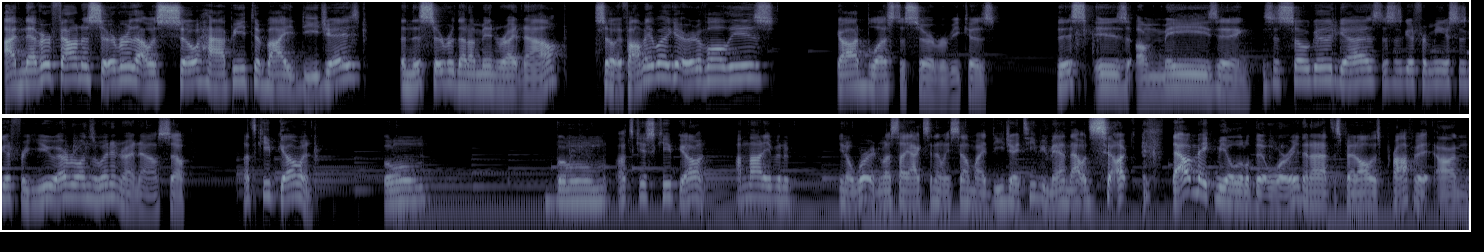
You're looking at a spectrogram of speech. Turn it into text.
I've never found a server that was so happy to buy DJs than this server that I'm in right now. So if I'm able to get rid of all these, God bless the server because this is amazing. This is so good, guys. This is good for me. This is good for you. Everyone's winning right now. So let's keep going. Boom. Boom. Let's just keep going. I'm not even, you know, worried unless I accidentally sell my DJ TV, man. That would suck. That would make me a little bit worried. Then I'd have to spend all this profit on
